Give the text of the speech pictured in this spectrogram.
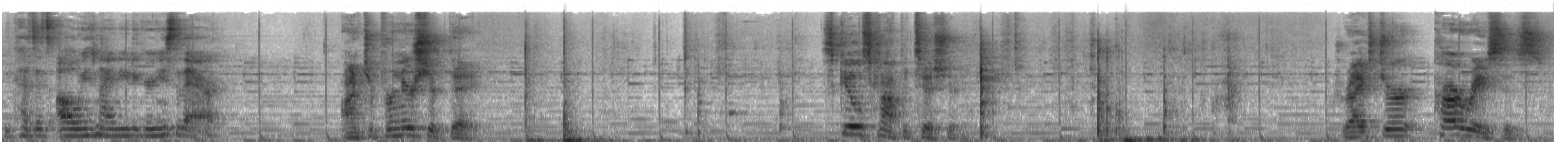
because it's always 90 degrees there. Entrepreneurship Day, Skills Competition, Dragster Car Races,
